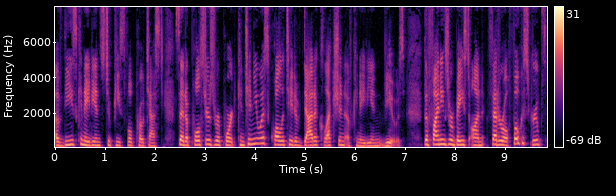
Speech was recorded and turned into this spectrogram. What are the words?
of these Canadians to peaceful protest, said a pollster's report, Continuous Qualitative Data Collection of Canadian Views. The findings were based on federal focus groups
